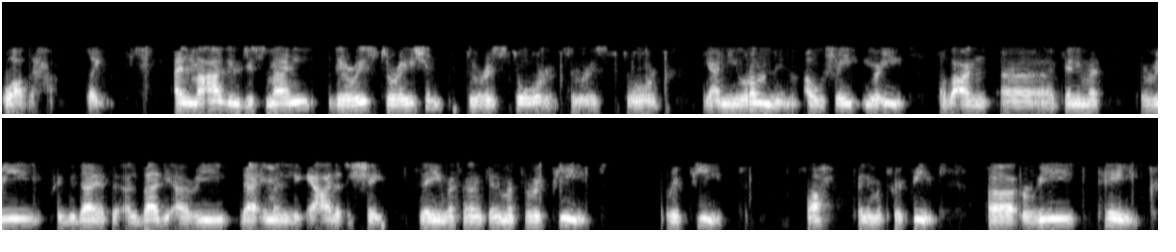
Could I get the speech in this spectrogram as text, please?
واضحة. طيب. المعاد الجسماني the restoration to restore to restore يعني يرمم أو شيء يعيد. طبعا آه كلمة re في بداية البادئة re دائما لإعادة الشيء. زي مثلا كلمة repeat. Repeat. صح؟ كلمة repeat. uh, retake.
